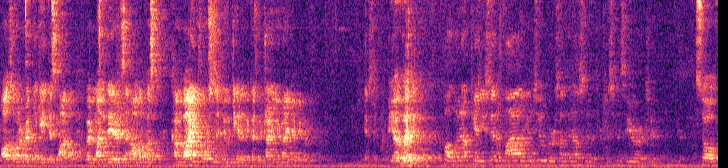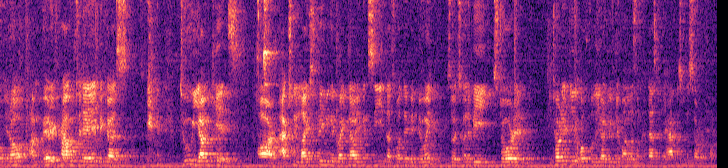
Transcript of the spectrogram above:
also want to replicate this model where mandirs and all of us combine forces and do it together because we're trying to unite everybody. Yes, sir. Yeah, but Following up, can you send a file, YouTube or something else to the participants here or to your? So, you know, I'm very proud today because two young kids are actually live streaming it right now. You can see that's what they've been doing. So it's going to be stored in eternity, hopefully on YouTube, unless some catastrophe happens to the server farm.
